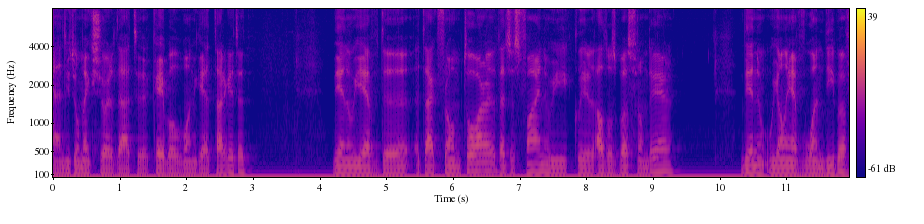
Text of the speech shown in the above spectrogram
and it will make sure that uh, Cable won't get targeted. Then we have the attack from Thor, that's just fine, we cleared all those buffs from there. Then we only have one debuff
